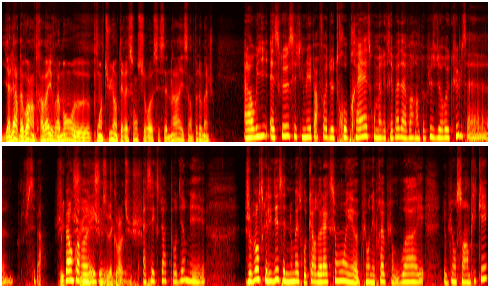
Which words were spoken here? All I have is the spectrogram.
il y a l'air d'avoir un travail vraiment euh, pointu, intéressant sur euh, ces scènes-là, et c'est un peu dommage. Alors oui, est-ce que c'est filmé parfois de trop près? Est-ce qu'on mériterait pas d'avoir un peu plus de recul? Ça, je sais pas. Je suis Oui, pas encore je suis- euh, je suis assez d'accord là-dessus. assez experte pour dire, mais je pense que l'idée c'est de nous mettre au cœur de l'action et euh, plus on est prêt, plus on voit et, et plus on se sent impliqué.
